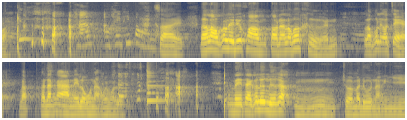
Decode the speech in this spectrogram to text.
ว่ะ ฮะเอาให้พี่ปอนเหรอ ใช่ แล้วเราก็เลยด้วยความตอนนั้นเราก็เขิน เราก็เลยเอาแจกแบบพนักงานในโรงหนังไปหมดเลย ในใจก็ลึกๆอะอืมชวนมาดูหนังอย่างนี้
